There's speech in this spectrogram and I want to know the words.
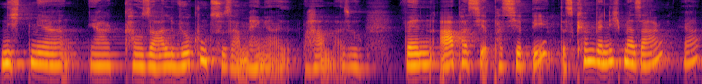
nicht mehr ja, kausale Wirkungszusammenhänge haben. Also wenn A passiert, passiert B. Das können wir nicht mehr sagen. Ja?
